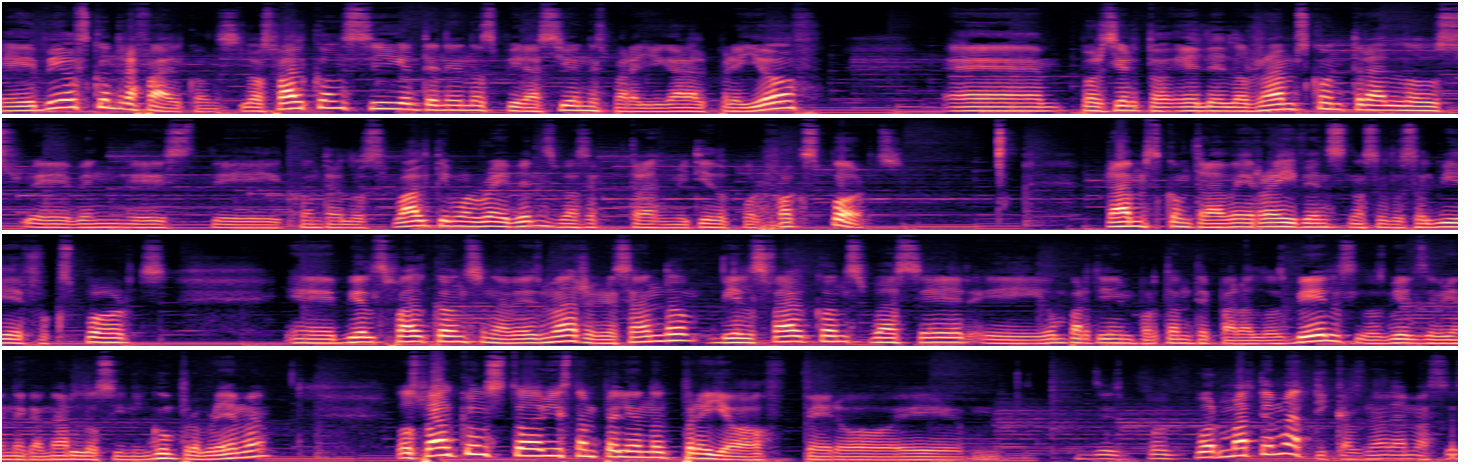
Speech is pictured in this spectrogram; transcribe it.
Eh, Bills contra Falcons. Los Falcons siguen teniendo aspiraciones para llegar al playoff. Eh, por cierto, el de los Rams contra los, eh, este, contra los Baltimore Ravens va a ser transmitido por Fox Sports. Rams contra Ravens, no se los olvide, Fox Sports. Eh, Bills Falcons, una vez más, regresando. Bills Falcons va a ser un partido importante para los Bills. Los Bills deberían de ganarlo sin ningún problema. Los Falcons todavía están peleando el playoff, pero por, matemáticas nada más.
